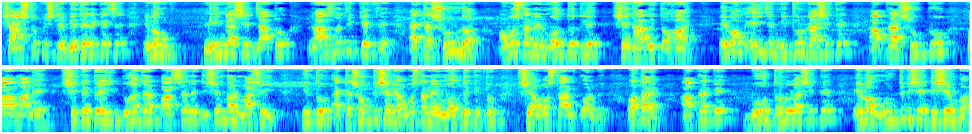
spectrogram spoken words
সে আষ্টপৃষ্ঠে বেঁধে রেখেছে এবং মীন রাশির জাতক রাজনৈতিক ক্ষেত্রে একটা সুন্দর অবস্থানের মধ্য দিয়ে সে ধাবিত হয়। এবং এই যে মিথুন রাশিতে আপনার শুক্র পা মানে সে কিন্তু এই দু সালের ডিসেম্বর মাসেই কিন্তু একটা শক্তিশালী অবস্থানের মধ্যে কিন্তু সে অবস্থান করবে। অতএব আপনাকে বুধ ধনুরাশিতে এবং উনত্রিশে ডিসেম্বর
